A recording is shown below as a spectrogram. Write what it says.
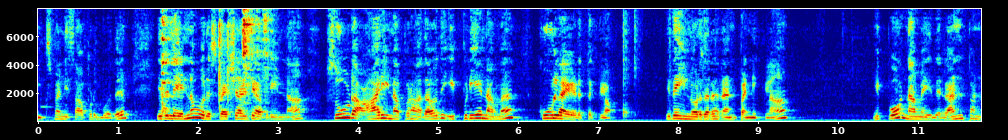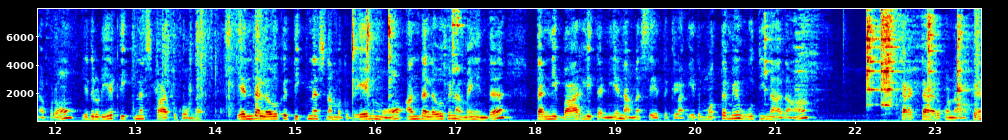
மிக்ஸ் பண்ணி சாப்பிடும்போது இதில் என்ன ஒரு ஸ்பெஷாலிட்டி அப்படின்னா சூடு ஆறின அப்புறம் அதாவது இப்படியே நம்ம கூலாக எடுத்துக்கலாம். இதை இன்னொரு தடவை ரன் பண்ணிக்கலாம். இப்போ நம்ம இதை ரன் பண்ண அப்புறம் இதனுடைய திக்னஸ் பார்த்துக்கோங்க. எந்த அளவுக்கு திக்னஸ் நமக்கு வேணுமோ அந்த அளவுக்கு நம்ம இந்த தண்ணி பார்லி தண்ணியை நம்ம சேர்த்துக்கலாம். இது மொத்தமே ஊற்றினாதான் கரெக்டாக இருக்கும் நமக்கு.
